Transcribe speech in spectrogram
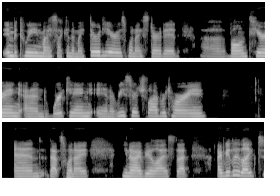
in between my second and my third years, when I started uh, volunteering and working in a research laboratory, and that's when I, you know, I realized that I really liked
